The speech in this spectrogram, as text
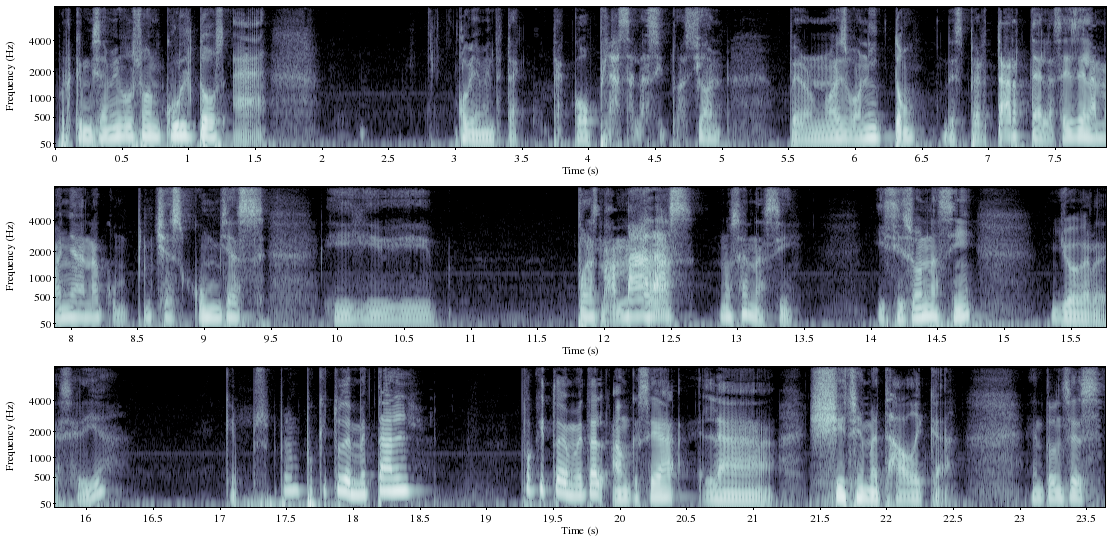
porque mis amigos son cultos. Ah. Obviamente te, te acoplas a la situación. Pero no es bonito despertarte a las 6 de la mañana con pinches cumbias y puras mamadas. No sean así. Y si son así, yo agradecería que pues, un poquito de metal. Un poquito de metal, aunque sea la shitty metallica. Entonces,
